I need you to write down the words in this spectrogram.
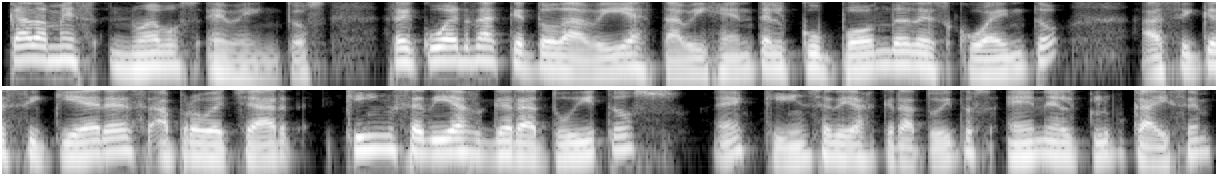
cada mes nuevos eventos. Recuerda que todavía está vigente el cupón de descuento, así que si quieres aprovechar 15 días gratuitos, 15 ¿eh? días gratuitos en el Club Kaizen,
